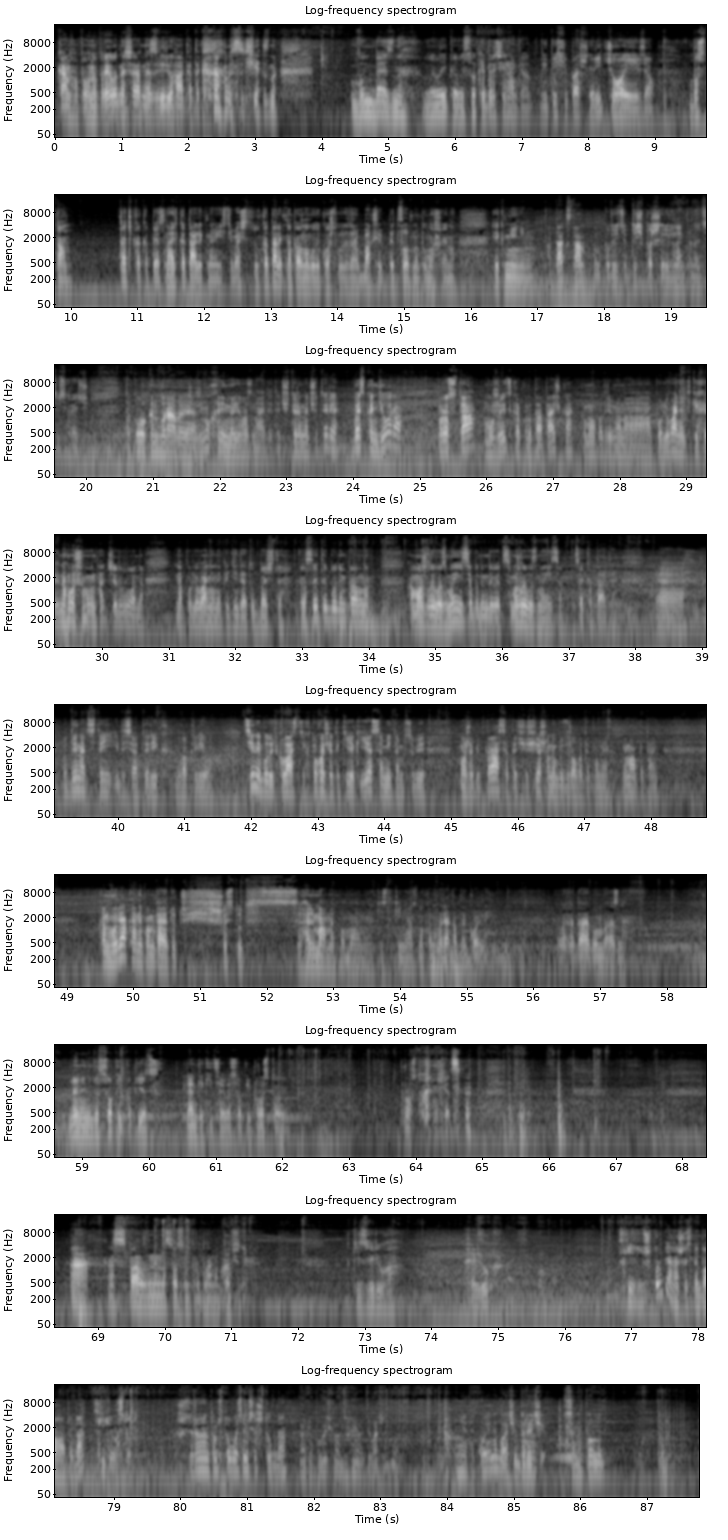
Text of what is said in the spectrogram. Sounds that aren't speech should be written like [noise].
Канго повноприводне, ще одне звірюгака така [laughs] височезна. Бомбезна, велика, висока. До речі, гляньте, от 2001 рік, чого я її взяв? Бостан. Тачка капець, навіть каталік на місці. Бачите, тут каталік, напевно, буде коштувати зараз баксів 500 на ту машину, як мінімум. А так, стан, ну, подивіться, 2001 рік, гляньте на ці всі речі. Такого кангура ви, ну хрін ви його знайдете. 4 на 4 без кандьора, проста, мужицька, крута тачка. Кому потрібно на полювання, тільки хріново, [laughs] що вона червона. На полювання не підійде. Тут, бачите, красити будемо, певно. А можливо, змиється, будемо дивитися. Можливо, змиється. Це катати. Е, 11 і 10 рік, два кліо. Ціни будуть класні. Хто хоче такі, як є, самі там собі може підкрасити чи ще що-небудь зробити по них. Нема питань. Кангуряка, не пам'ятаю, тут щось тут гальмами, по-моєму, якийсь такий нюанс. Ну, кангуряка прикольний. Виглядає бомбезно. Блін, він високий капець. Гляньте, який цей високий, просто. Просто капець. А, а з паливним насосом проблема, точно. Такий звірюга. Ще люк. Скільки? Тут ж пробіга щось небагато, да? Скільки у нас тут? Район там 180 штук, да? Яка поличка на дзвоні, ти бачиш було? Ні, такої не бачив, до речі. Це напевно.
